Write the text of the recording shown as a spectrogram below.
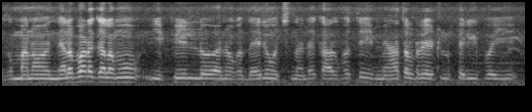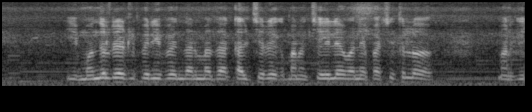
ఇక మనం నిలబడగలము ఈ ఫీల్డ్లో అని ఒక ధైర్యం వచ్చిందంటే కాకపోతే ఈ మేతల రేట్లు పెరిగిపోయి ఈ మందుల రేట్లు పెరిగిపోయిన దాని మీద కల్చర్ మనం చేయలేము అనే పరిస్థితుల్లో మనకి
